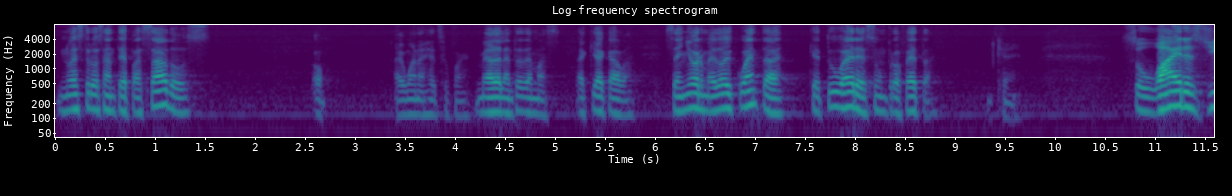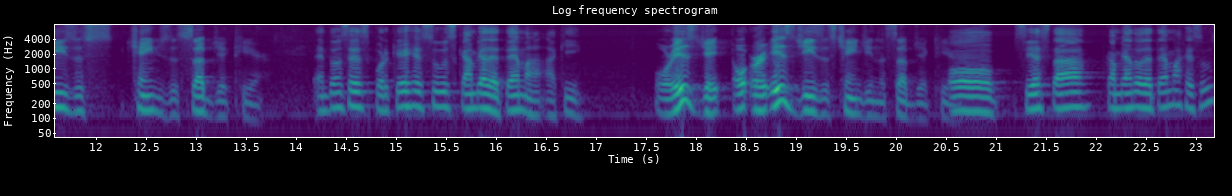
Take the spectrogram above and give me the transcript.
Nuestros antepasados. Oh, I went ahead so far. Me adelanté de más. Aquí acaba. Señor, me doy cuenta que tú eres un profeta. Okay. So, why does Jesus change the subject here? Entonces, ¿por qué Jesús cambia de tema aquí? Or is, Je- or, is Jesus changing the subject here? ¿O si está cambiando de tema Jesús?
